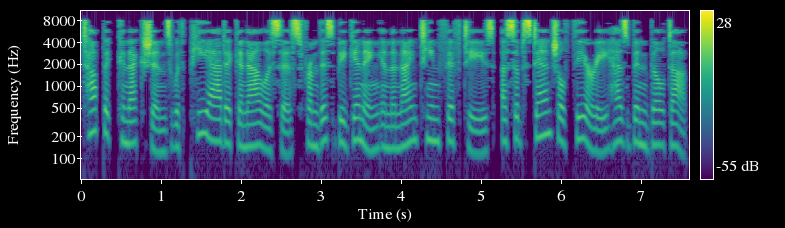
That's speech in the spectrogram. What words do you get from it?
Topic connections with p-adic analysis From this beginning in the 1950s, a substantial theory has been built up.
